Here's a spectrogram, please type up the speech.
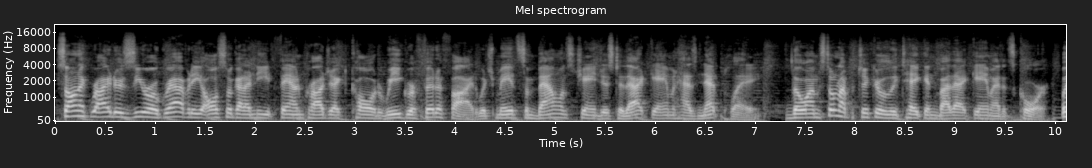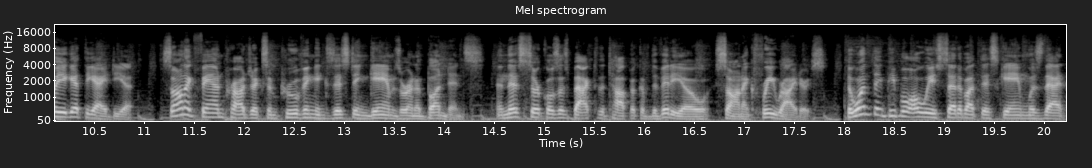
Sonic Riders Zero Gravity also got a neat fan project called Regravitified, which made some balance changes to that game and has net play, though I'm still not particularly taken by that game at its core. But you get the idea. Sonic fan projects improving existing games are in abundance, and this circles us back to the topic of the video, Sonic Free Riders. The one thing people always said about this game was that,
